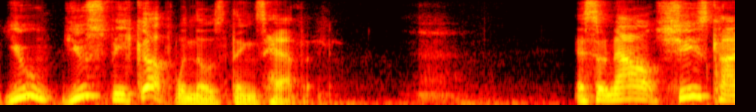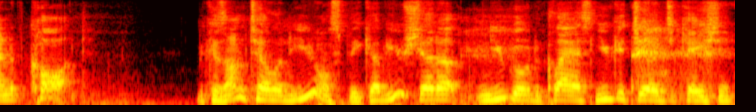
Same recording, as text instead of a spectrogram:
You you speak up when those things happen." And so now she's kind of caught because I'm telling her, "You don't speak up. You shut up and you go to class and you get your education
